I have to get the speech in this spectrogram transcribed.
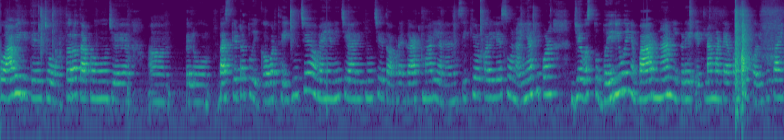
તો આવી રીતે જો તરત આપણું જે પેલું બાસ્કેટ હતું એ કવર થઈ ગયું છે. હવે અહીંયા નીચે આ રીતનું છે તો આપણે ગાંઠ મારી અને સિક્યોર કરી લેશું અને અહીંયાથી પણ જે વસ્તુ ભરી હોય ને બહાર ના નીકળે એટલા માટે આપણે શું કરીશું કાંઈ?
